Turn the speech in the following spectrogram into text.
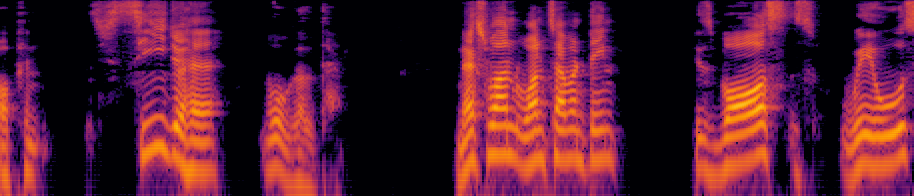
ऑप्शन सी जो है, वो गलत है। Next one one 117 his boss views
